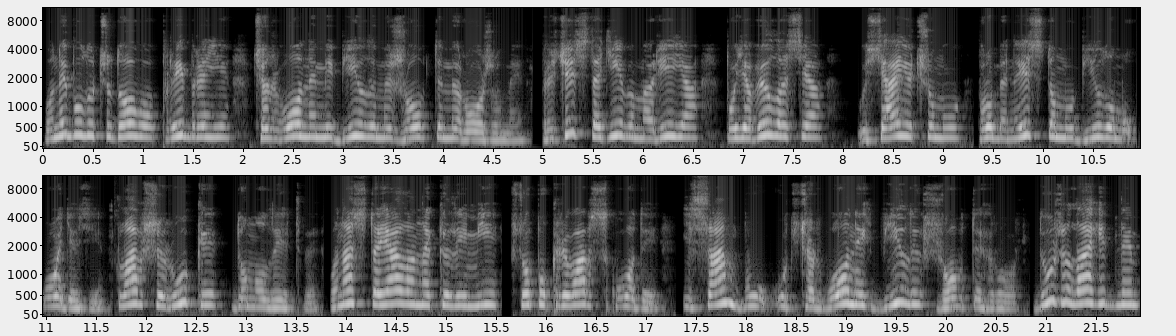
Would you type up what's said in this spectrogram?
Вони були чудово прибрані червоними, білими, жовтими рожами. Пречиста Діва Марія появилася у сяючому, променистому білому одязі, склавши руки до молитви. Вона стояла на килимі, що покривав сходи, і сам був у червоних, білих, жовтих рож. Дуже лагідним,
